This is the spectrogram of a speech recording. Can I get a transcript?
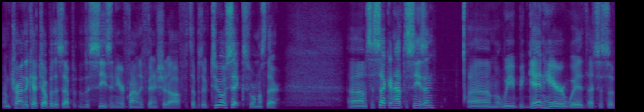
I'm trying to catch up with this ep- this season here. Finally, finish it off. It's episode 206. We're almost there. Um, it's the second half of the season. Um, we begin here with that's just a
